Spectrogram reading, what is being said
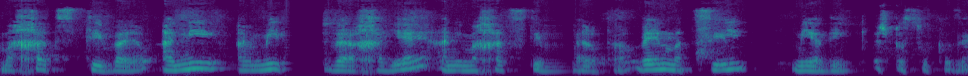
מחצתי ואר... אני אמית ואחיה, אני מחצתי וארפא, ואין מציל מידי. יש פסוק כזה.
